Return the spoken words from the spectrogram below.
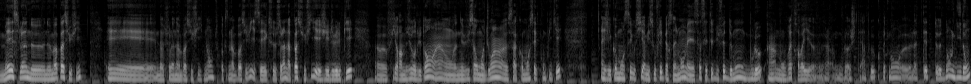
mais cela ne m'a pas suffi. Et cela n'a pas suffi. Non, c'est pas que ça n'a pas suffi, c'est que cela n'a pas suffi et j'ai levé le pied euh, au fur et à mesure du temps. Hein. On a vu ça au mois de juin, ça a commencé à être compliqué. Et j'ai commencé aussi à m'essouffler personnellement, mais ça c'était du fait de mon boulot, hein, mon vrai travail. Euh, là j'étais un peu complètement euh, la tête dans le guidon,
